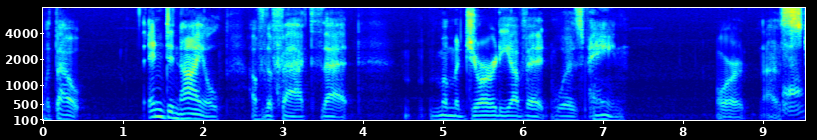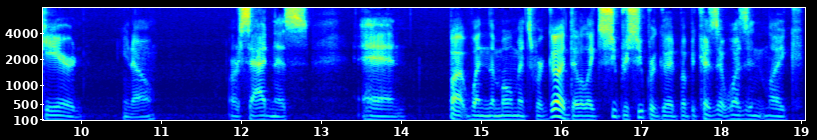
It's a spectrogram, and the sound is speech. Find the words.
without in denial of the fact that the majority of it was pain or i was Yeah. scared you know or sadness. And but when the moments were good they were like super super good. But because it wasn't like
